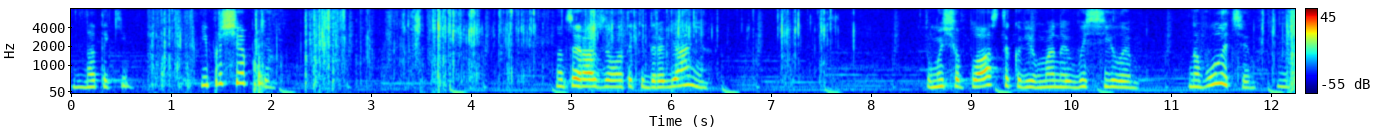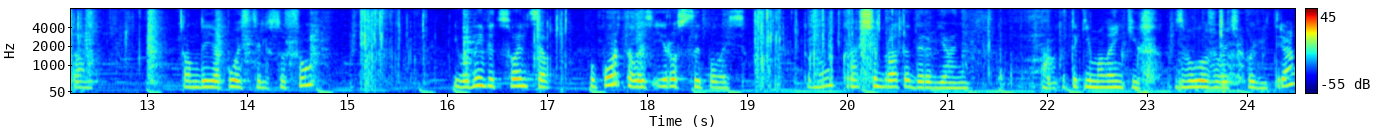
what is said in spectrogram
на такі. І прищепки. На цей раз взяла такі дерев'яні, тому що пластикові в мене висіли на вулиці, ну там, там, де я постіль сушу, і вони від сонця попортились і розсипались. Тому краще брати дерев'яні. Так, от такий маленький зволожувач повітря.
